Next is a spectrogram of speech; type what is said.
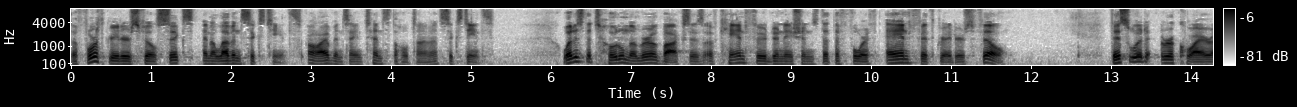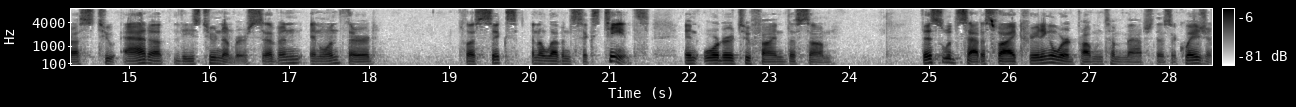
The fourth graders fill six and eleven sixteenths. Oh, I've been saying tenths the whole time. That's sixteenths. What is the total number of boxes of canned food donations that the fourth and fifth graders fill? This would require us to add up these two numbers, 7 and 1 third plus 6 and 11 sixteenths, in order to find the sum. This would satisfy creating a word problem to match this equation.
